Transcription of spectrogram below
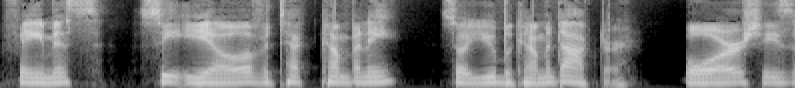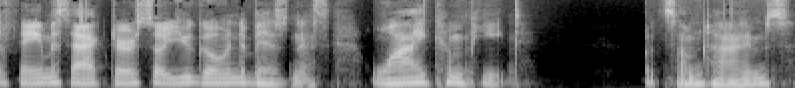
famous CEO of a tech company, so you become a doctor. Or she's a famous actor, so you go into business. Why compete? But sometimes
